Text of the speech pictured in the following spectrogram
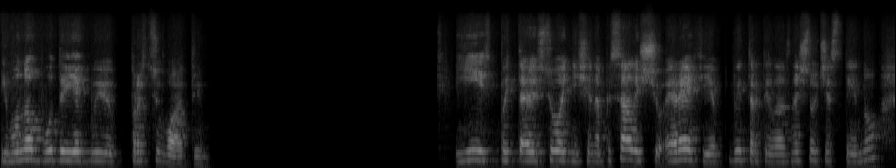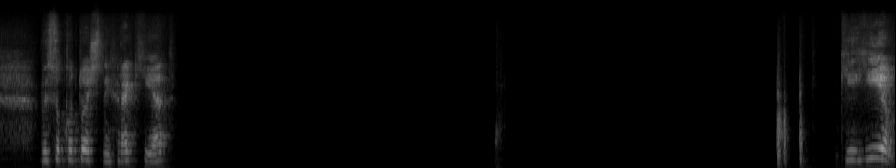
І воно буде якби працювати. І сьогодні ще написали, що Ерефія витратила значну частину високоточних ракет. Її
